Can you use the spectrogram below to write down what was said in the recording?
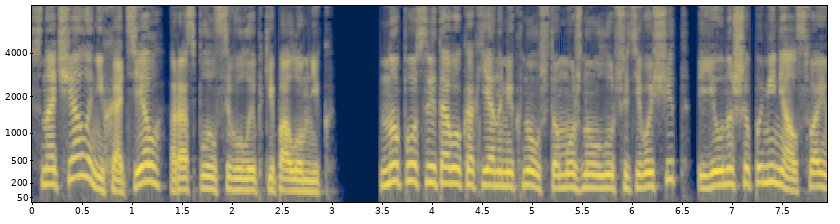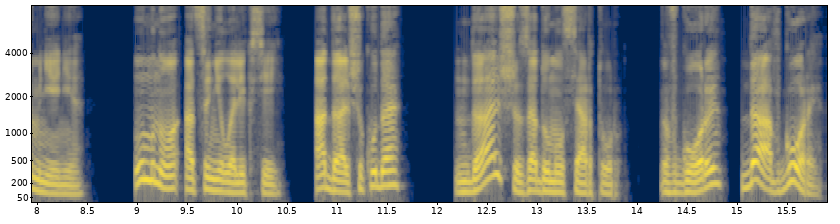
Сначала не хотел, расплылся в улыбке паломник. Но после того, как я намекнул, что можно улучшить его щит, юноша поменял свое мнение. Умно, оценил Алексей. А дальше куда? Дальше, задумался Артур. В горы? Да, в горы.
